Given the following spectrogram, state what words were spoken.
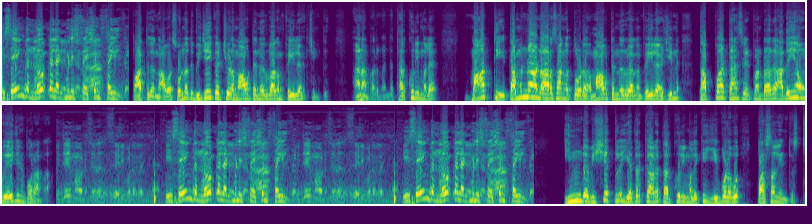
is saying the local administration failed பாத்துக்கோங்க அவர் சொன்னது விஜய் கட்சியோட மாவட்ட நிர்வாகம் ஃபெயில் ஆயிடுச்சுன்ட்டு ஆனா பாருங்க இந்த தற்குறி மலை மாத்தி தமிழ்நாடு அரசாங்கத்தோட மாவட்ட நிர்வாகம் ஃபெயில் ஆயிடுச்சுன்னு தப்பா டிரான்ஸ்லேட் பண்றாரு. அதையும் அவங்க எழுதின்னு போறாங்க. விஜய் மாவட்ட செயலர் சரிபடலை is saying the local administration failed Vijay மாவட்ட செயலர் சரிபடலை is saying the local administration failed இந்த விஷயத்துல எதற்காக தற்கொலை மலைக்கு இவ்வளவு பர்சனல் இன்ட்ரெஸ்ட்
